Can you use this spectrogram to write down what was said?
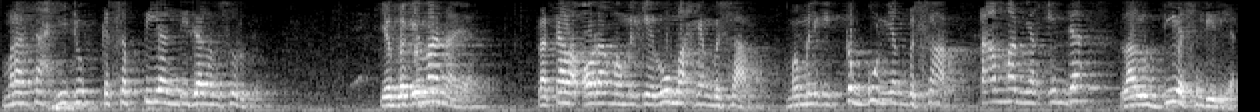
merasa hidup kesepian di dalam surga. Ya bagaimana ya? Tatkala orang memiliki rumah yang besar, memiliki kebun yang besar, taman yang indah, lalu dia sendirian.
